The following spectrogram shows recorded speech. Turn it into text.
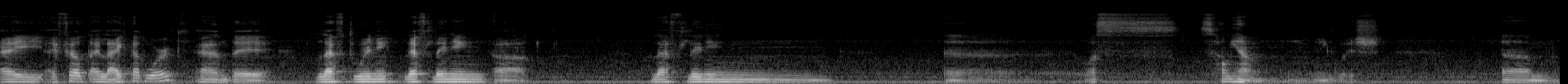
I I felt I liked that work and the left leaning left leaning uh, left leaning uh, was 성향 in English. Um,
